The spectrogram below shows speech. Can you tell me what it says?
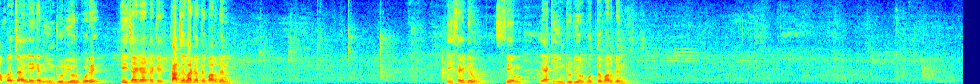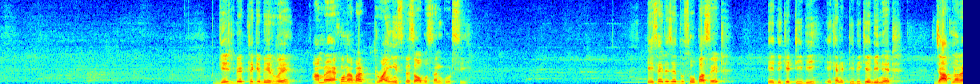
আপনারা চাইলে এখানে ইন্টেরিয়র করে এই জায়গাটাকে কাজে লাগাতে পারবেন। এই সাইডেও সেম একই ইন্টেরিয়র করতে পারবেন। গেস্ট বেড থেকে বের হয়ে আমরা এখন আবার ড্রয়িং স্পেসে অবস্থান করছি। এই সাইডে যেহেতু সোফা সেট এদিকে টিভি এখানে টিভি ক্যাবিনেট যা আপনারা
